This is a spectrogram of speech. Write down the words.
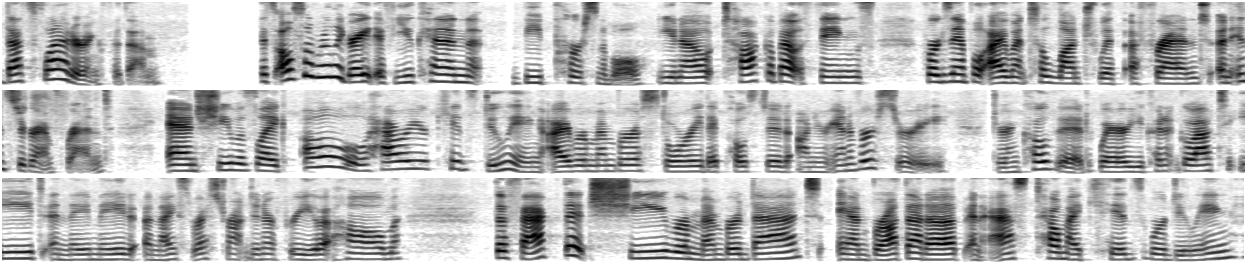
that's flattering for them. It's also really great if you can be personable, you know, talk about things. For example, I went to lunch with a friend, an Instagram friend, and she was like, Oh, how are your kids doing? I remember a story they posted on your anniversary during COVID where you couldn't go out to eat and they made a nice restaurant dinner for you at home. The fact that she remembered that and brought that up and asked how my kids were doing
